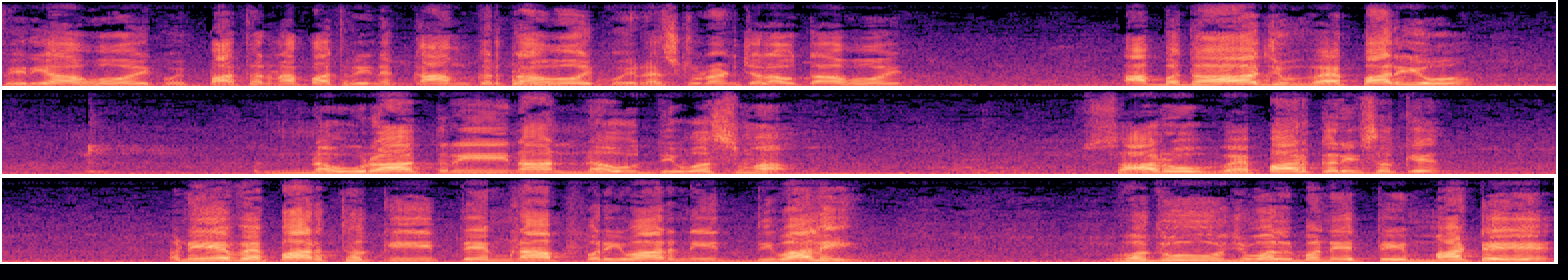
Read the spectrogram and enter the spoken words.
ફેરિયા હોય, કોઈ પાથરના પાથરીને કામ કરતા હોય, કોઈ રેસ્ટોરન્ટ ચલાવતા હોય. આ બધા જ વેપારીઓ નવરાત્રિના નવ દિવસમાં સારો વેપાર કરી શકે. અને એ વેપાર થકી તેમના પરિવારની દિવાળી વધુ ઉજ્જવલ બને તે માટે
